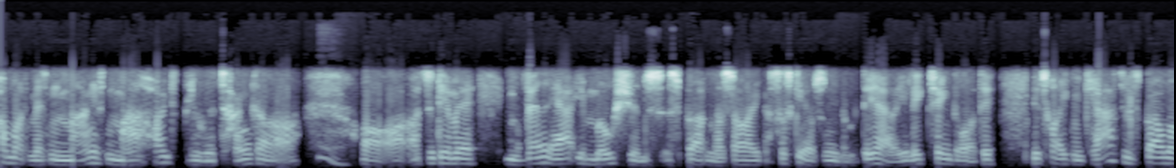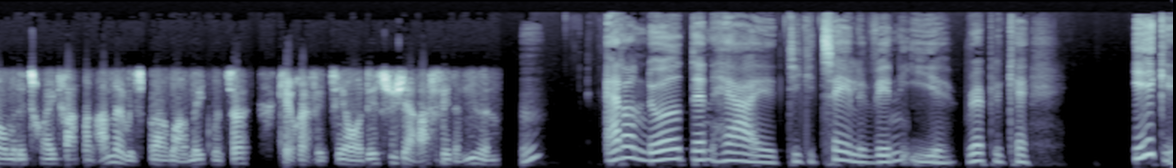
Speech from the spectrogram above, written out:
kommer det med sådan mange sådan meget højtflyvende tanker, og, mm. og, og, og, så det med, hvad er emotions, spørger den mig så, ikke? Og så sker jeg jo sådan, det har jeg egentlig ikke tænkt over. Det, det tror jeg ikke, min kæreste vil spørge mig om, og det tror jeg ikke ret mange andre vil spørge mig om, ikke? Men så kan jeg jo reflektere over det. synes jeg er ret fedt alligevel. Mm. Er der noget, den her øh, digitale ven i øh, Replica ikke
